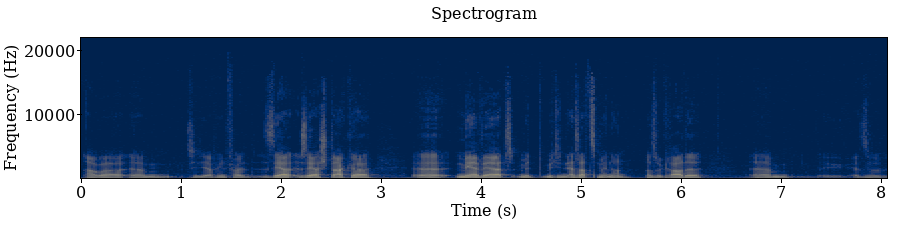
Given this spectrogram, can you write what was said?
Aber ähm, ihr auf jeden Fall sehr, sehr starker äh, Mehrwert mit, mit den Ersatzmännern. Also gerade ähm, also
